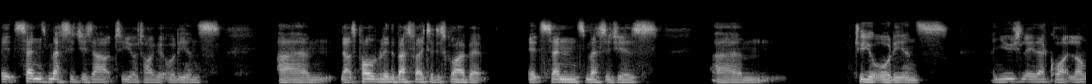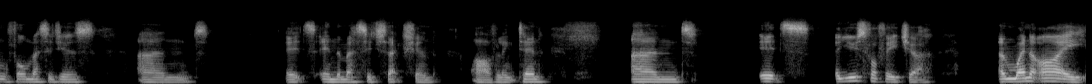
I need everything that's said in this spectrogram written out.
it sends messages out to your target audience. Um, that's probably the best way to describe it. It sends messages um, to your audience, and usually they're quite long form messages, and it's in the message section of LinkedIn. And it's a useful feature. And when I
